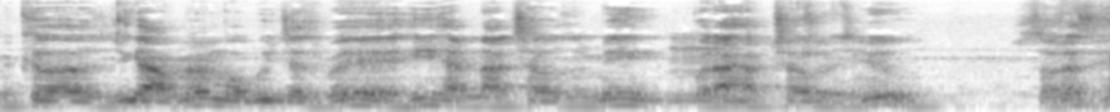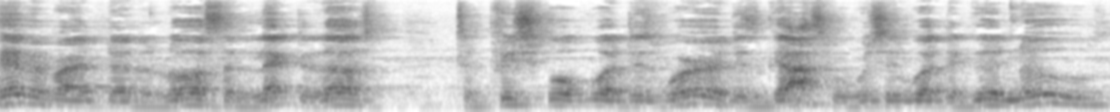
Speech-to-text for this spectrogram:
Because you gotta remember what we just read. He have not chosen me, but I mm. have chosen you. So that's heaven right there. The Lord selected us to preach forth what this word, this gospel, which is what the good news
